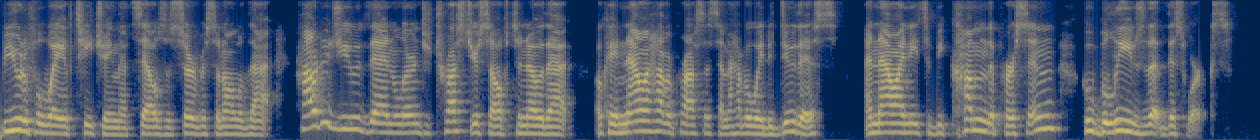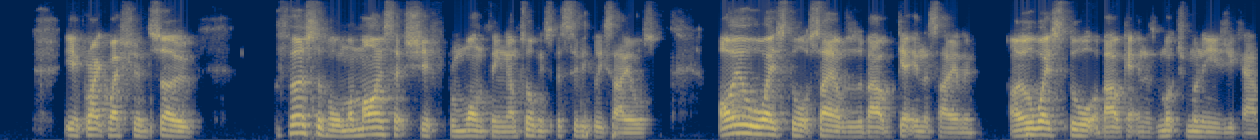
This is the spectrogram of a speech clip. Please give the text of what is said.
beautiful way of teaching that sales is service and all of that. How did you then learn to trust yourself to know that, okay, now I have a process and I have a way to do this. And now I need to become the person who believes that this works? Yeah, great question. So, first of all, my mindset shift from one thing, I'm talking specifically sales. I always thought sales was about getting the sale in. I always thought about getting as much money as you can,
